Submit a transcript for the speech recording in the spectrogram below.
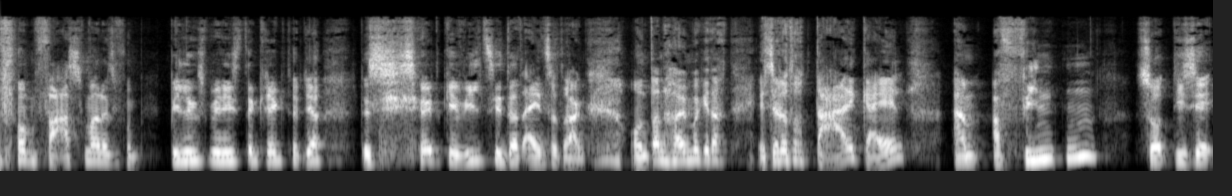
vom Fassmann, also vom Bildungsminister gekriegt hat, ja, dass sie halt gewillt sind, dort einzutragen. Und dann habe ich mir gedacht, es wäre doch total geil, ähm, erfinden, so diese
